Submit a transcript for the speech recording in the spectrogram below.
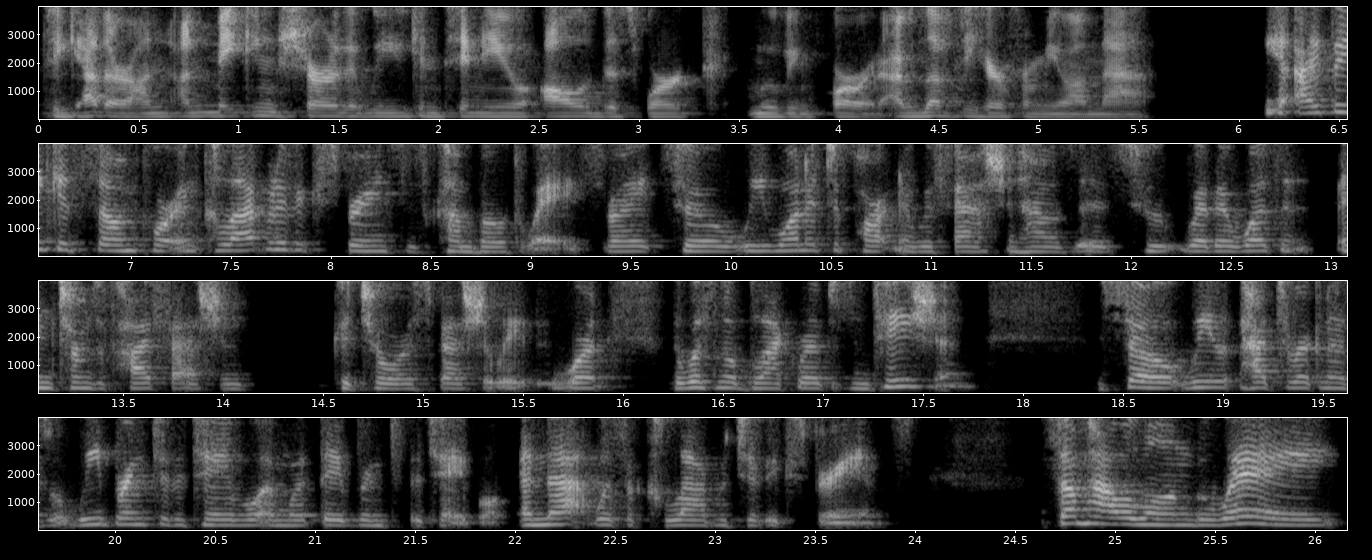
together on, on making sure that we continue all of this work moving forward. I would love to hear from you on that. Yeah, I think it's so important. Collaborative experiences come both ways, right? So we wanted to partner with fashion houses who where there wasn't in terms of high fashion couture especially there weren't there was no black representation so we had to recognize what we bring to the table and what they bring to the table and that was a collaborative experience somehow along the way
